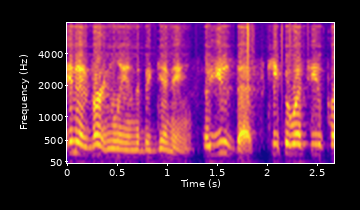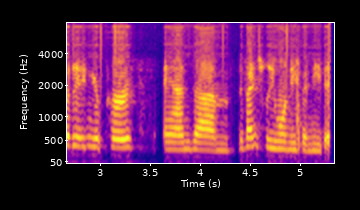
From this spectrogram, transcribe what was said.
inadvertently in the beginning. So use this. Keep it with you, put it in your purse, and um, eventually you won't even need it.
